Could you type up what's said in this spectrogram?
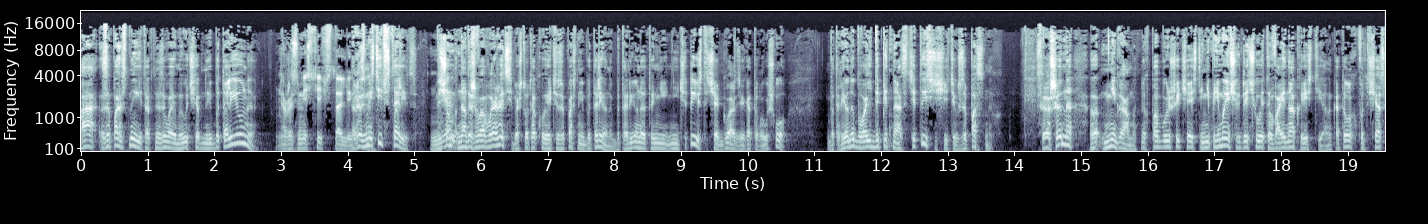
а запасные так называемые учебные батальоны Разместить в столице. Разместить в столице. Причем надо же воображать себе, что такое эти запасные батальоны. Батальон это не, не 400 человек гвардии, которое ушло. Батальоны бывали до 15 тысяч этих запасных совершенно э, неграмотных по большей части, не понимающих, для чего это война крестьян, которых вот сейчас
